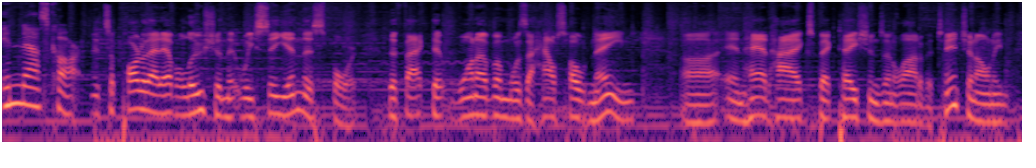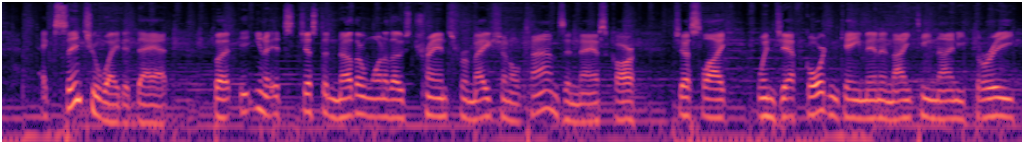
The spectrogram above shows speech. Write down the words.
in NASCAR. It's a part of that evolution that we see in this sport. The fact that one of them was a household name uh, and had high expectations and a lot of attention on him accentuated that. But it, you know, it's just another one of those transformational times in NASCAR. Just like when Jeff Gordon came in in 1993,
